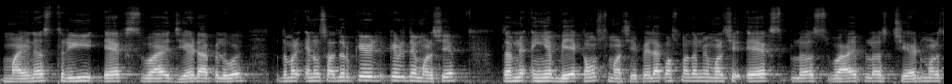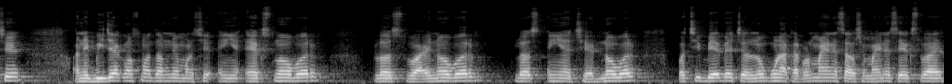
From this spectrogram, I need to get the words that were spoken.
minus three x y z આપેલું હોય, તો તમારે એનું સાદુરૂપ કેવી કેવી રીતે મળશે? તમને અહીંયા બે કૌંસ મળશે. પહેલા કૌંસમાં તમને મળશે x plus y plus z મળશે અને બીજા કૌંસમાં તમને મળશે અહીંયા એક્સનો વર્ગ પ્લસ વાયનો વર્ગ પ્લસ અહીંયા ઝેડનો વર્ગ. પછી બે બે ચલનો ગુણાકાર પણ માઇનસ આવશે. Minus x y,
